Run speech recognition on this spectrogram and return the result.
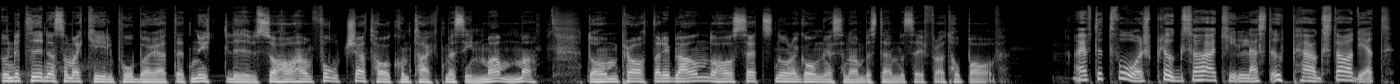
Under tiden som Akil påbörjat ett nytt liv så har han fortsatt ha kontakt med sin mamma. De pratar ibland och har setts några gånger sedan han bestämde sig för att hoppa av. efter två års plugg så har Akil läst upp högstadiet.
